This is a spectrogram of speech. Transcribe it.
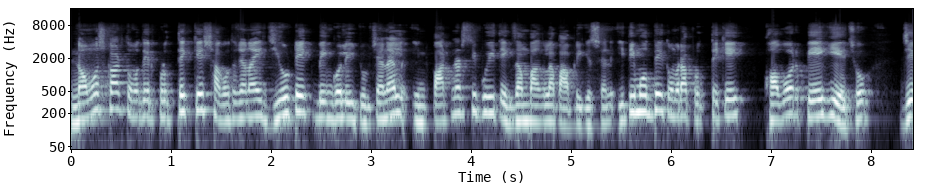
নমস্কার, তোমাদের প্রত্যেককে স্বাগত জানাই Geotech Bengali YouTube channel in partnership with exam Bangla publication ইতিমধ্যেই তোমরা প্রত্যেকেই খবর পেয়ে গিয়েছো যে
